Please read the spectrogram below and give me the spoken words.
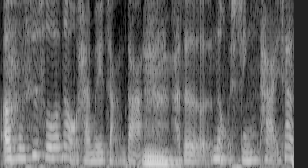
而不是说那种还没长大，嗯，他的那种心态。像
